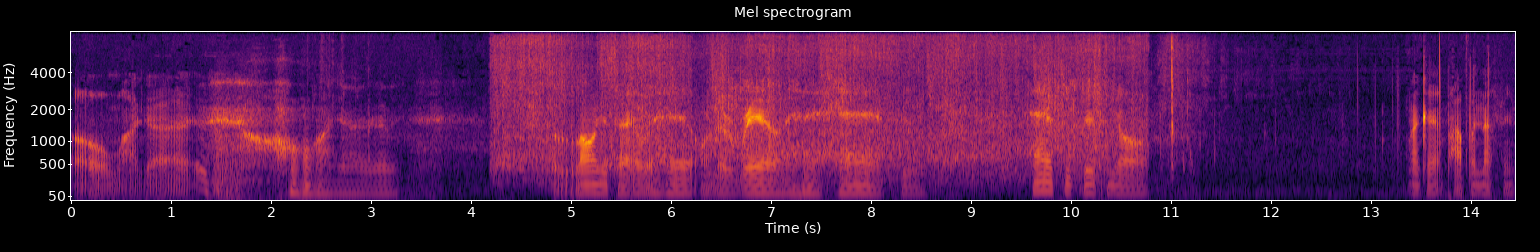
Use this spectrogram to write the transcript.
Oh my god. Oh my god. The longest I ever had on the rail and it had to to piss me off. I can't pop or nothing.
